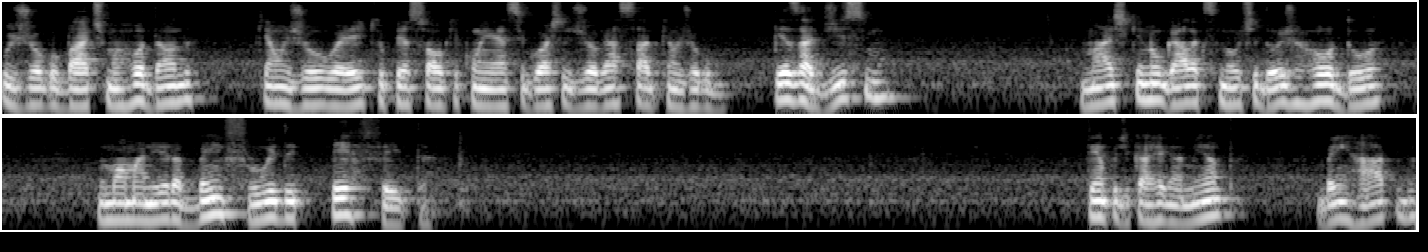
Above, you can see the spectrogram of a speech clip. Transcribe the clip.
o jogo Batman rodando, que é um jogo aí que o pessoal que conhece e gosta de jogar sabe que é um jogo pesadíssimo, mas que no Galaxy Note 2 rodou de uma maneira bem fluida e perfeita. Tempo de carregamento bem rápido.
